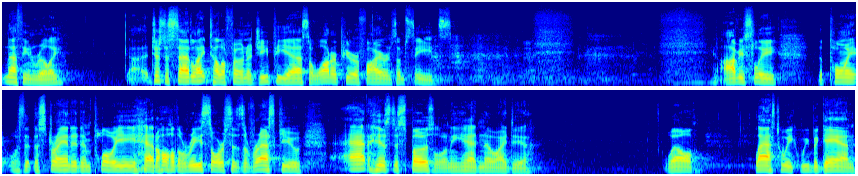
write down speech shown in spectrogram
nothing really. Uh, just a satellite telephone, a GPS, a water purifier, and some seeds. Obviously, the point was that the stranded employee had all the resources of rescue at his disposal, and he had no idea. Well, last week we began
